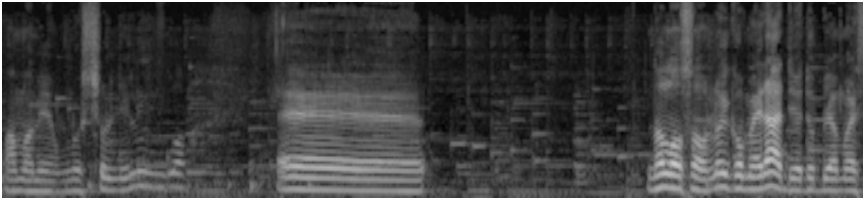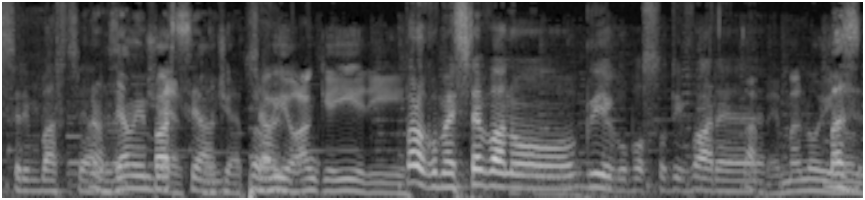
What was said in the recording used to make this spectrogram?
mamma mia, uno scioglilingua. Eh, non lo so, noi come radio dobbiamo essere imparziali. No, siamo imparziali. Certo, cioè, però Certo. io anche ieri... Però come Stefano Griego posso ti fare Vabbè, ma noi Ma non, se-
